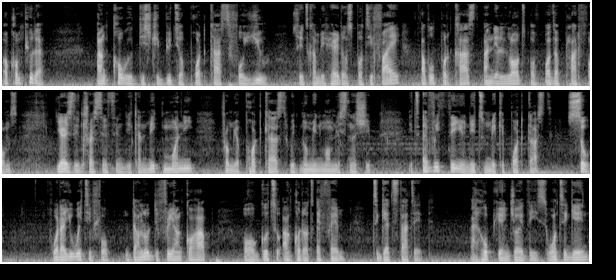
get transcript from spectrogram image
or computer. Anchor will distribute your podcast for you so it can be heard on Spotify, Apple Podcast, and a lot of other platforms. Here is the interesting thing you can make money from your podcast with no minimum listenership. It's everything you need to make a podcast. So, what are you waiting for? Download the free Anchor app or go to anchor.fm to get started. I hope you enjoy this. Once again,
